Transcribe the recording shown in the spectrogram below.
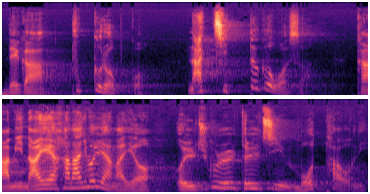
내가 부끄럽고 낯이 뜨거워서 감히 나의 하나님을 향하여 얼죽을 들지 못하오니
